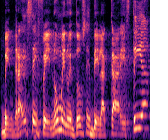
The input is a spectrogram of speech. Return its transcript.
vendrá ese fenómeno entonces de la carestía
